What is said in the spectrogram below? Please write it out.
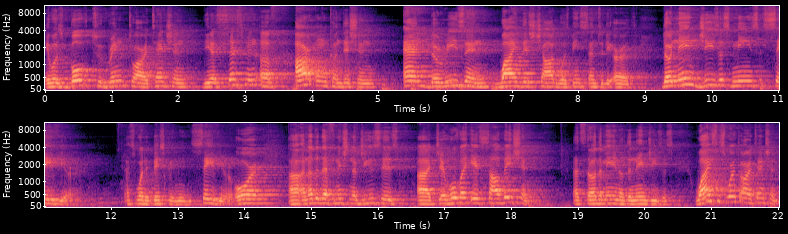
it was both to bring to our attention the assessment of our own condition and the reason why this child was being sent to the earth. The name Jesus means Savior. That's what it basically means Savior. Or uh, another definition of Jesus is uh, Jehovah is salvation. That's the other meaning of the name Jesus. Why is this worth our attention?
